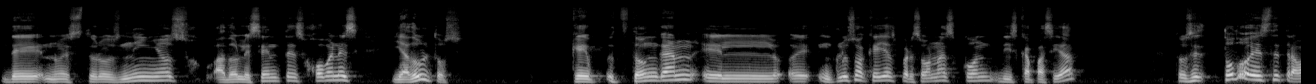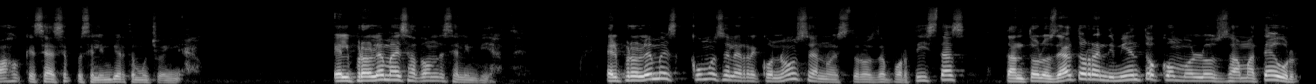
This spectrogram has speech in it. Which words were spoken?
de nuestros niños, adolescentes, jóvenes y adultos que tengan el, eh, incluso aquellas personas con discapacidad. Entonces, todo este trabajo que se hace, pues se le invierte mucho dinero. El problema es a dónde se le invierte. El problema es cómo se le reconoce a nuestros deportistas, tanto los de alto rendimiento como los amateur,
